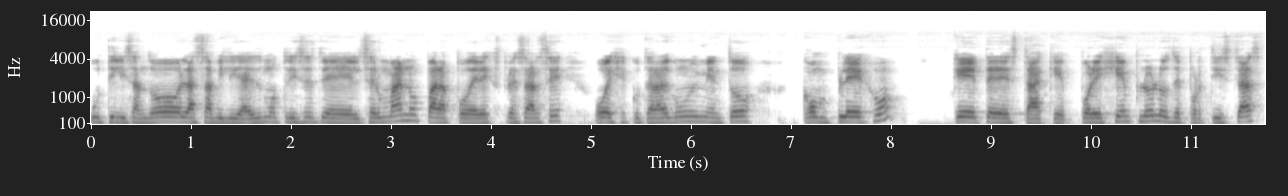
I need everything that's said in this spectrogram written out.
utilizando las habilidades motrices del ser humano para poder expresarse o ejecutar algún movimiento complejo que te destaque. Por ejemplo, los deportistas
